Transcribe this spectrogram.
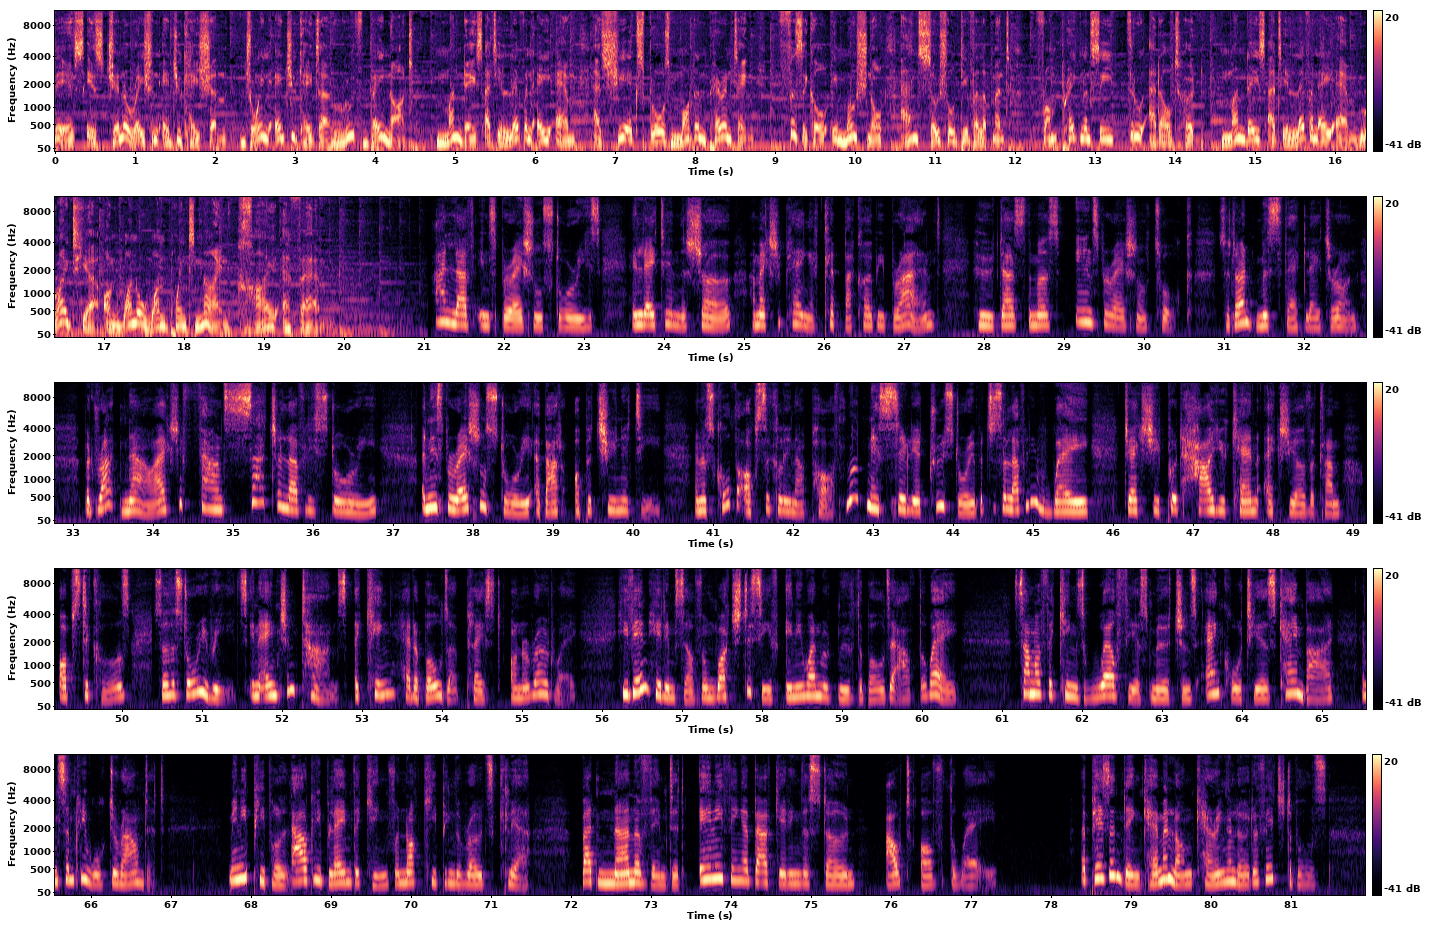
This is Generation Education. Join educator Ruth Baynott Mondays at 11 a.m. as she explores modern parenting, physical, emotional, and social development from pregnancy through adulthood. Mondays at 11 a.m. right here on 101.9 High FM. I love inspirational stories, and later in the show, I'm actually playing a clip by Kobe Bryant, who does the most inspirational talk. So don't miss that later on. But right now, I actually found such a lovely story an inspirational story about opportunity. And it's called The Obstacle in Our Path. Not necessarily a true story, but just a lovely way to actually put how you can actually overcome obstacles. So the story reads In ancient times, a king had a boulder placed on a roadway. He then hid himself and watched to see if anyone would move the boulder out the way. Some of the king's wealthiest merchants and courtiers came by and simply walked around it. Many people loudly blamed the king for not keeping the roads clear, but none of them did anything about getting the stone out of the way. A peasant then came along carrying a load of vegetables.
